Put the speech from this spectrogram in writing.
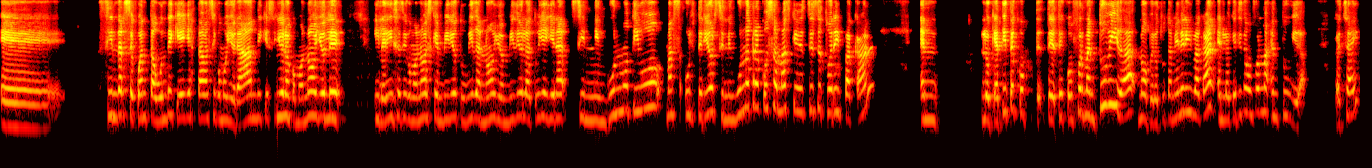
eh, sin darse cuenta aún de que ella estaba así como llorando y que si Sí, era como, no, yo sí. te... Y le dice así como, no, es que envidio tu vida, no, yo envidio la tuya, y era sin ningún motivo más ulterior, sin ninguna otra cosa más que decirse, tú eres bacán, en lo que a ti te, te, te- te conforma en tu vida, no, pero tú también eres bacán en lo que a ti te conforma en tu vida, ¿cachai?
